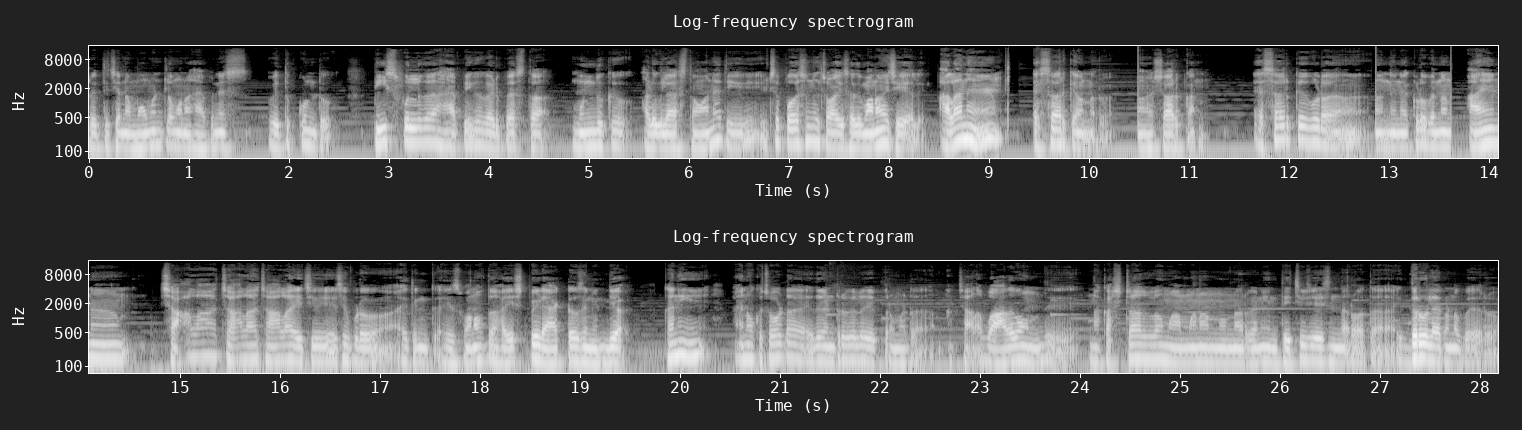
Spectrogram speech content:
ప్రతి చిన్న మూమెంట్లో మనం హ్యాపీనెస్ వెతుక్కుంటూ పీస్ఫుల్గా హ్యాపీగా గడిపేస్తా ముందుకు అడుగులేస్తాం అనేది ఇట్స్ ఎ పర్సనల్ చాయిస్ అది మనమే చేయాలి. అలానే ఎస్ఆర్కే ఉన్నారు షారుఖ్ ఖాన్. ఎస్ఆర్కే కూడా నేను ఎక్కడో విన్నాను. ఆయన చాలా చాలా చాలా అచీవ్ చేసి ఇప్పుడు I think he's one of the highest paid actors in India కానీ ఆయన ఒక చోట ఏదో ఇంటర్వ్యూలో చెప్పారన్నమాట. నాకు చాలా బాధగా ఉంది. నా కష్టాల్లో మా అమ్మ నాన్న ఉన్నారు కానీ ఇంత అచీవ్ చేసిన తర్వాత ఇద్దరూ లేకుండా పోయారు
